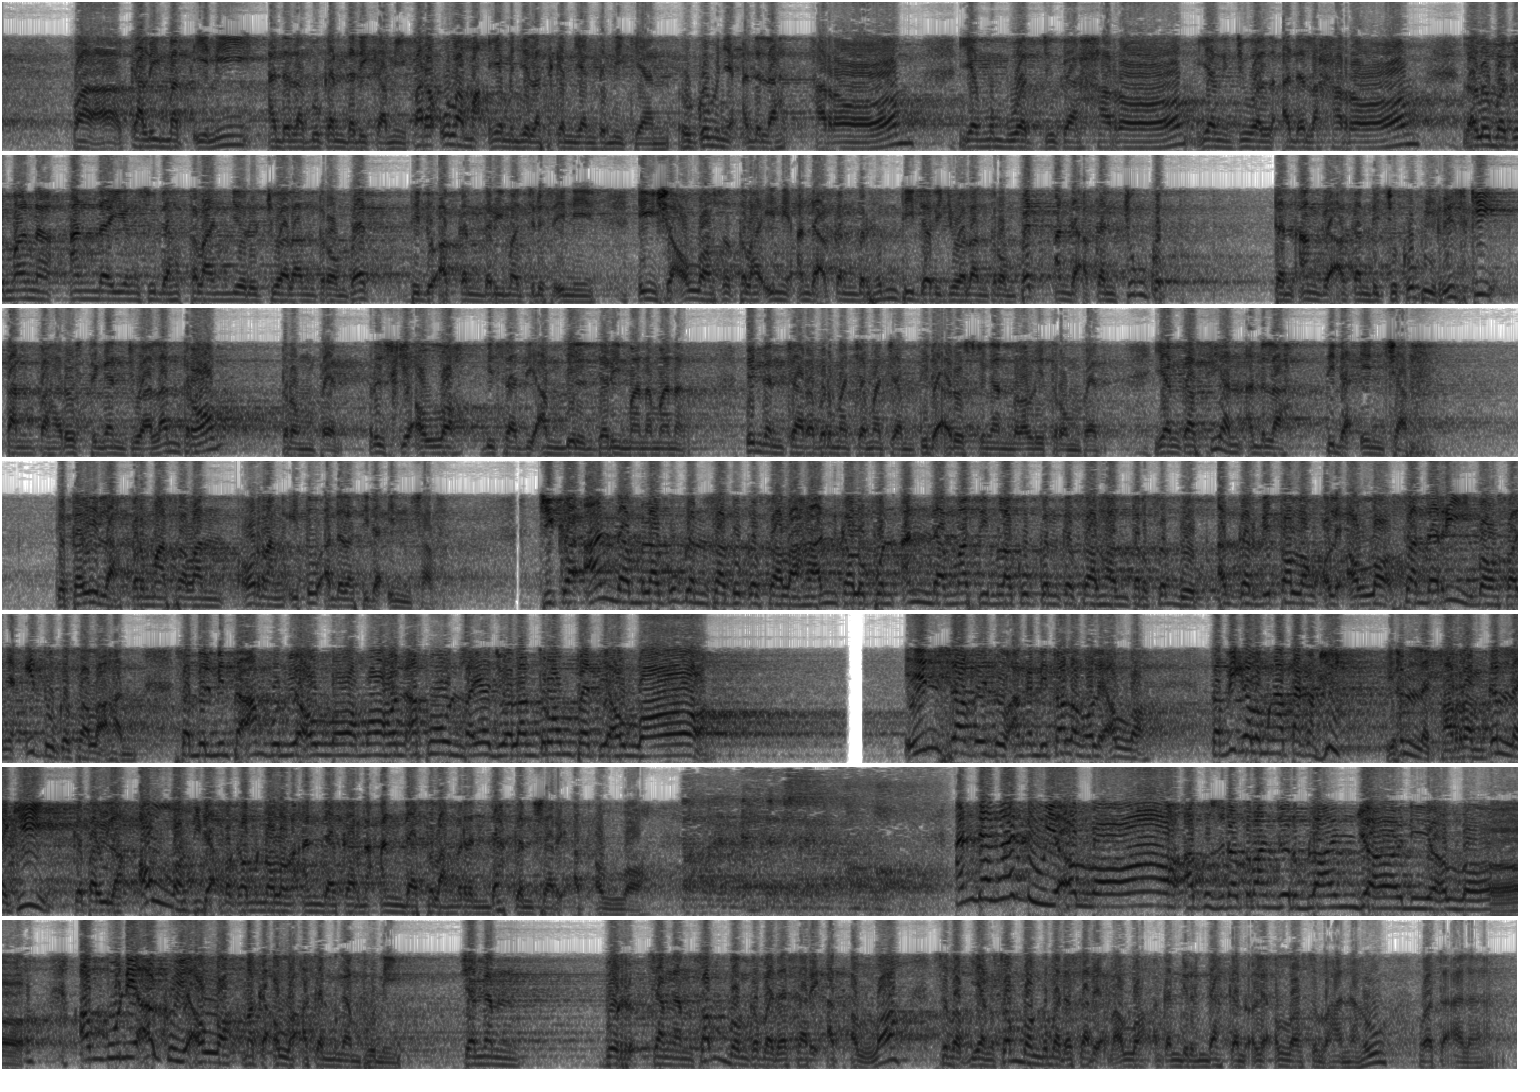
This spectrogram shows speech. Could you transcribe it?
kalimat ini adalah bukan dari kami. Para ulama yang menjelaskan yang demikian. Hukumnya adalah haram, yang membuat juga haram, yang jual adalah haram. Lalu bagaimana anda yang sudah telanjur jualan trompet, didoakan dari majelis ini. Insya Allah setelah ini anda akan berhenti dari jualan trompet, anda akan cukup. Dan anda akan dicukupi rizki tanpa harus dengan jualan trompet trompet. Rizki Allah bisa diambil dari mana-mana dengan cara bermacam-macam, tidak harus dengan melalui trompet. Yang kasihan adalah tidak insaf. Ketahuilah permasalahan orang itu adalah tidak insaf. Jika anda melakukan satu kesalahan, kalaupun anda masih melakukan kesalahan tersebut, agar ditolong oleh Allah, sadari bahwasanya itu kesalahan. Sambil minta ampun, Ya Allah, mohon ampun, saya jualan trompet, Ya Allah. Insaf itu akan ditolong oleh Allah. Tapi kalau mengatakan, ya haramkan lagi, ketahuilah Allah tidak bakal menolong anda karena anda telah merendahkan syariat Allah. Anda ngadu ya Allah, aku sudah terlanjur belanja nih ya Allah. Ampuni aku ya Allah, maka Allah akan mengampuni. Jangan ber, jangan sombong kepada syariat Allah, sebab yang sombong kepada syariat Allah akan direndahkan oleh Allah Subhanahu wa taala.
